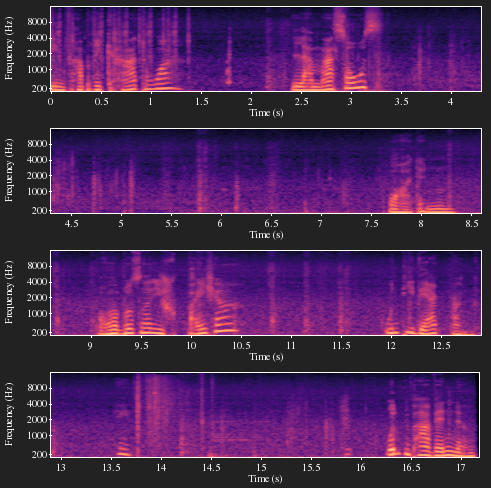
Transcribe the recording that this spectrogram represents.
Den Fabrikator. Lamassos. Boah, dann brauchen wir bloß noch die Speicher und die Werkbank. Hey. Und ein paar Wände.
